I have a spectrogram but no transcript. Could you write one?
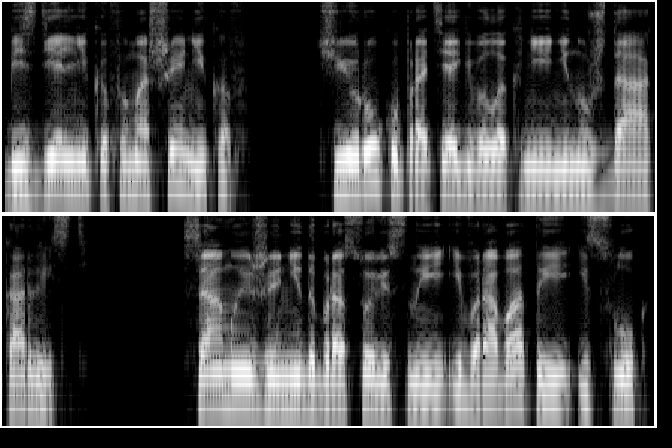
бездельников и мошенников, чью руку протягивала к ней не нужда, а корысть. Самые же недобросовестные и вороватые из слуг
